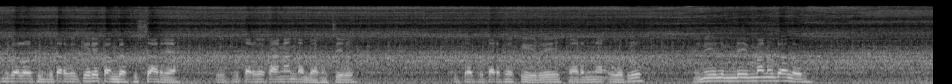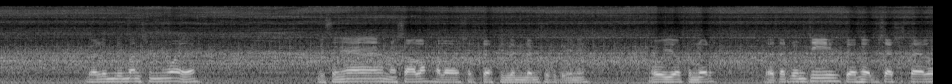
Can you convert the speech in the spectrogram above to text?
Ini kalau diputar ke kiri tambah besar ya diputar ke kanan tambah kecil. Kita putar ke kiri karena waduh ini lem-leman udah lor udah lem-leman semua ya biasanya masalah kalau sudah dilem-lem seperti ini. Oh iya bener udah terkunci udah nggak bisa setel.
